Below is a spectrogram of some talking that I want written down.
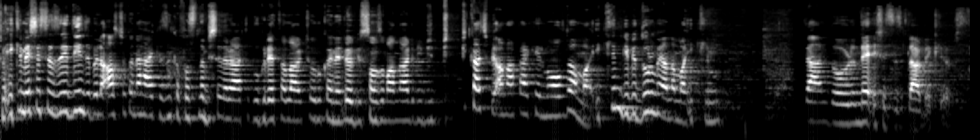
Şimdi iklim eşitsizliği deyince böyle az çok hani herkesin kafasında bir şeyler artık bu Greta'lar, çoluk hani böyle bir son zamanlarda bir, bir, bir, birkaç bir anahtar kelime oldu ama iklim gibi durmayan ama iklimden doğru ne eşitsizlikler bekliyoruz?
